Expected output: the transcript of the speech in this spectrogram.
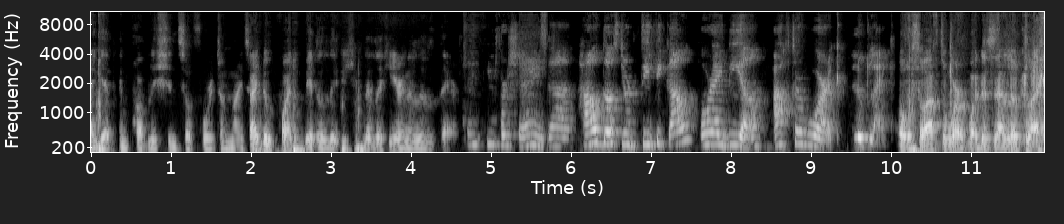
I get them published and so forth online. So I do quite a bit, a little here and a little there. Thank you for sharing that. How does your typical or ideal after work look like? Oh, so after work, what does that look like?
